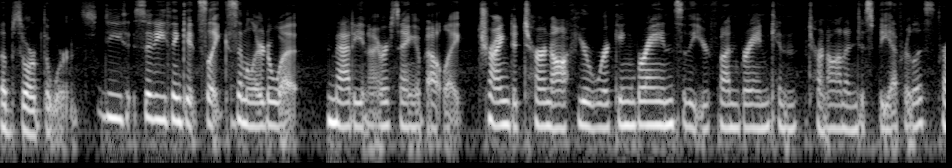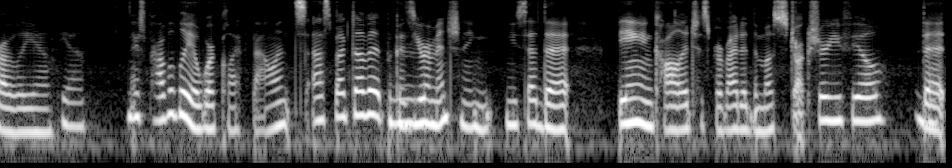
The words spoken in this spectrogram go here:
absorb the words. Do you, so do you think it's like similar to what Mattie and I were saying about like trying to turn off your working brain so that your fun brain can turn on and just be effortless? Probably, yeah. Yeah. There's probably a work life balance aspect of it because you Mm. were mentioning, you said that being in college has provided the most structure you feel Mhm. that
